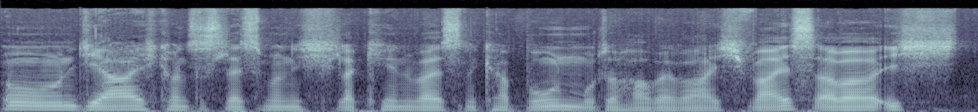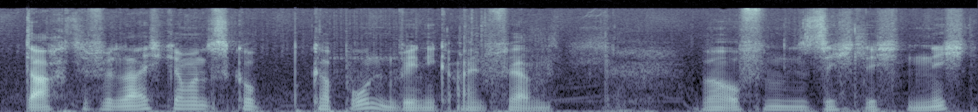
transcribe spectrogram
Und ja, ich konnte das letzte Mal nicht lackieren, weil es eine Carbon-Motorhaube war. Ich weiß, aber ich dachte, vielleicht kann man das Carbon ein wenig einfärben. War offensichtlich nicht.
